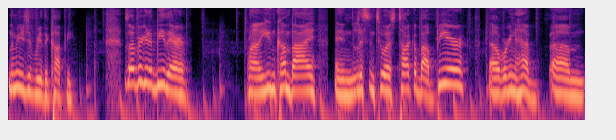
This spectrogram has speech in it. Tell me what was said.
Let me just read the copy. So if you're going to be there, uh, you can come by and listen to us talk about beer. Uh, we're going to have um,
